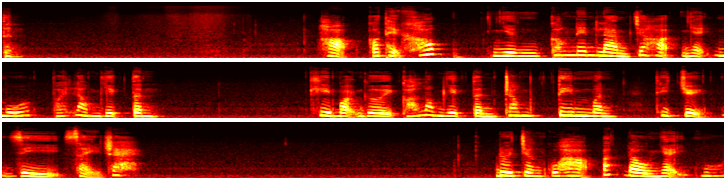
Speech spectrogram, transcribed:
tình. Họ có thể khóc nhưng con nên làm cho họ nhảy múa với lòng nhiệt tình. Khi mọi người có lòng nhiệt tình trong tim mình, thì chuyện gì xảy ra? Đôi chân của họ bắt đầu nhảy múa.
